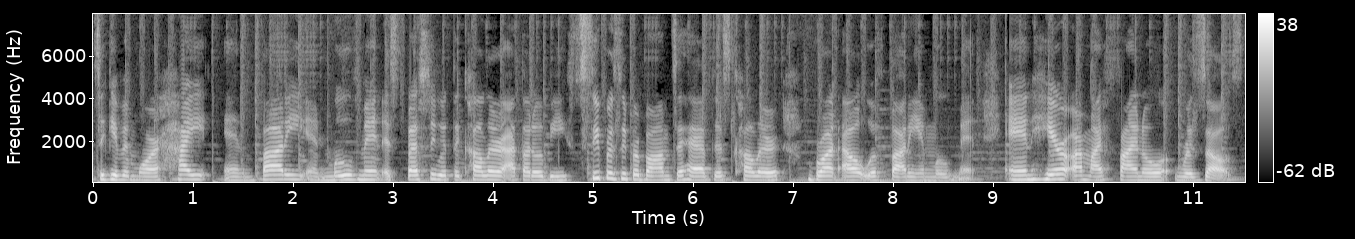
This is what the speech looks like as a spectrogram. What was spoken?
to give it more height and body and movement, especially with the color. I thought it would be super, super bomb to have this color brought out with body and movement. And here are my final results.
